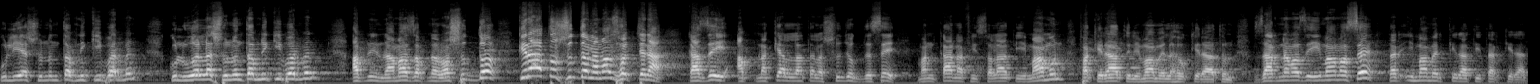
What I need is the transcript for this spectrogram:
কুলিয়া শুনুন তো আপনি কি পারবেন? কুলুয়াল্লাহ শুনুন তো আপনি কি পারবেন? আপনি নামাজ আপনার অশুদ্ধ, কিরাত শুদ্ধ নামাজ হচ্ছে না। কাজেই আপনাকে আল্লাহ তালা সুযোগ দেছে, মান কানাফি সলাত ইমামুন ফা কিরাতুল ইমাম এলাহ কিরাতুন। যার নামাজে ইমাম আছে, তার ইমামের কিরাতি তার কিরাত।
